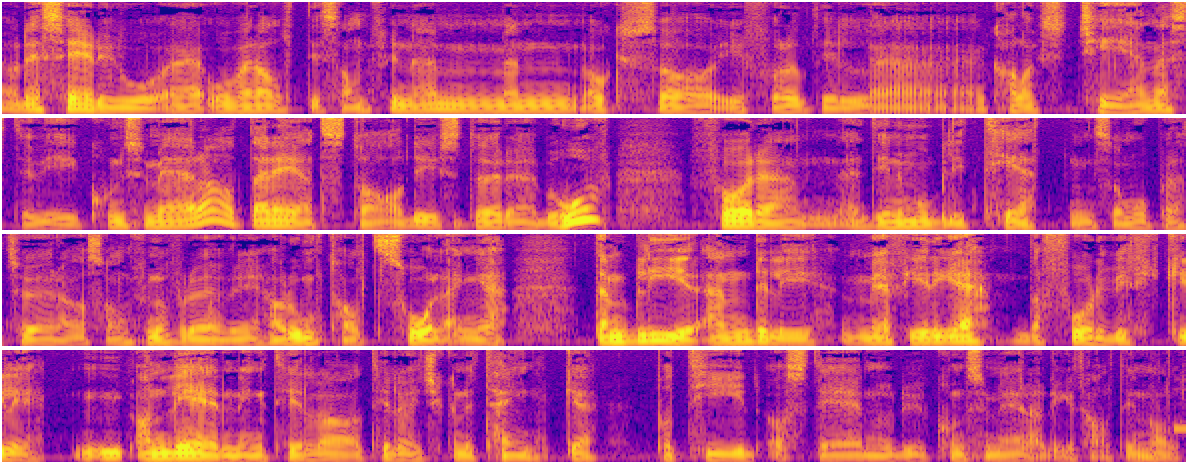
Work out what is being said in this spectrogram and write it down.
Og det ser du jo eh, overalt i samfunnet, men også i forhold til eh, hva slags tjenester vi konsumerer, at det er et stadig større behov for denne mobiliteten som operatører og samfunnet for øvrig har omtalt så lenge. Den blir endelig med 4G. Da får du virkelig anledning til å, til å ikke kunne tenke på tid og sted når du konsumerer digitalt innhold.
